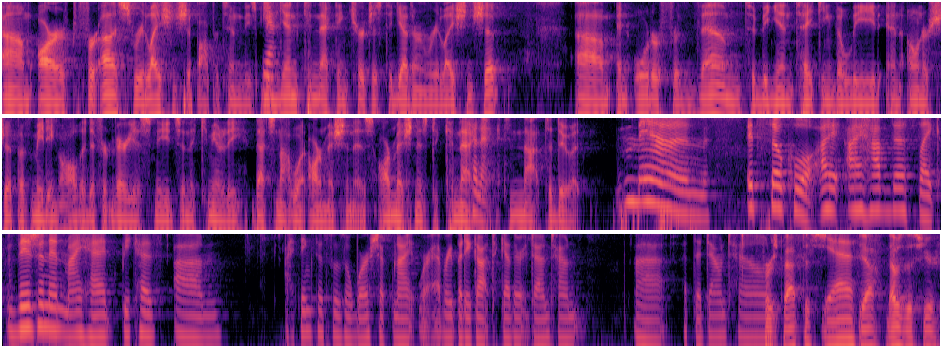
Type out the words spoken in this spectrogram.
Um, are for us relationship opportunities. Yeah. Begin connecting churches together in relationship um, in order for them to begin taking the lead and ownership of meeting all the different various needs in the community. That's not what our mission is. Our mission is to connect, Connect. not to do it. Man, it's so cool. I, I have this like vision in my head because um, I think this was a worship night where everybody got together at downtown, uh, at the downtown. First Baptist? Yes. Yeah, that was this year.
